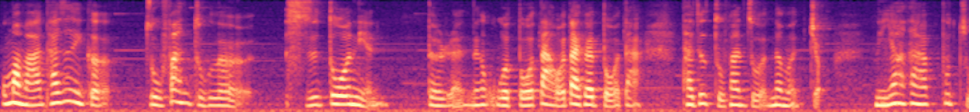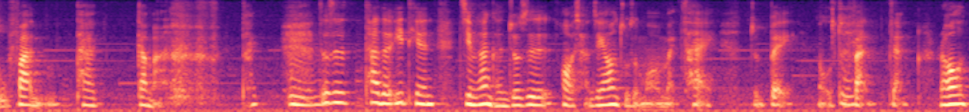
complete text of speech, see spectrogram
我妈妈她是一个煮饭煮了十多年的人，那个我多大，我大概多大。他就煮饭煮了那么久，你要他不煮饭，他干嘛？对，嗯，就是他的一天基本上可能就是哦，想今天要煮什么，买菜准备，然后煮饭这样。然后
